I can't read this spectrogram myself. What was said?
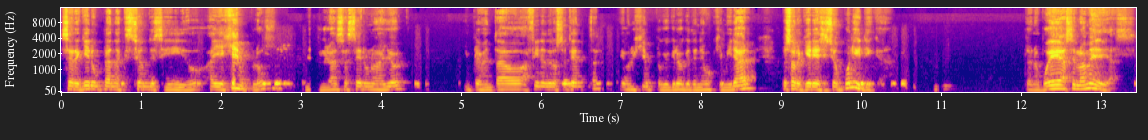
se requiere un plan de acción decidido. Hay ejemplos de Tolerancia Cero Nueva York, implementado a fines de los 70, que es un ejemplo que creo que tenemos que mirar. Eso requiere decisión política. Pero no puede hacerlo a medias.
